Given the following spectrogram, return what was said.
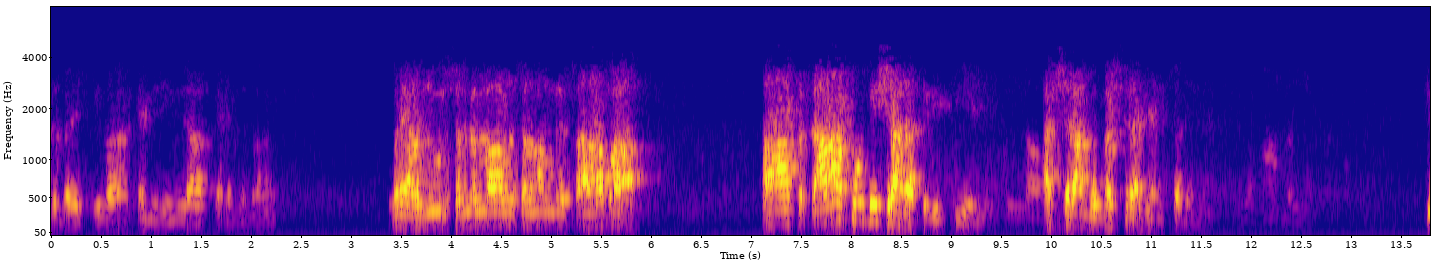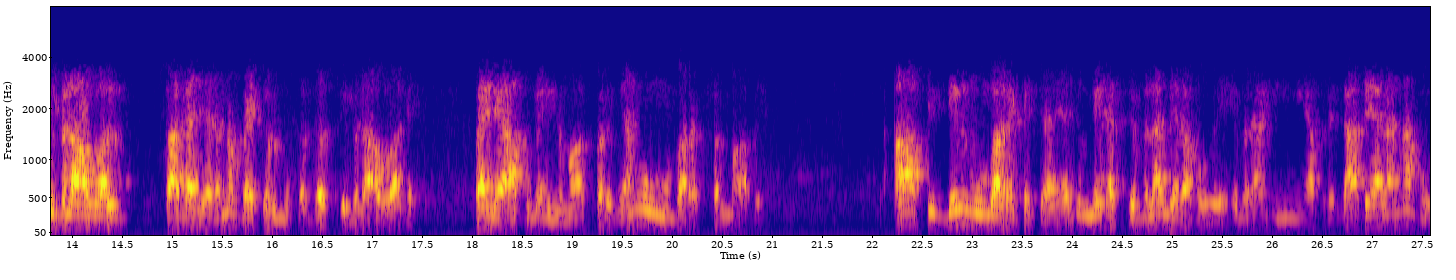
دے بیس کی بات کہ جی میلاد کرے دے بات حضور صلی اللہ علیہ وسلم کے صحابہ آپ کا خود اشارت لکھی ہے۔ اشرا مبشرہ جن سب قبلہ اول سادہ جو ہے نا، بیت المقدس قبلہ اول ہے۔ پہلے آپ نے نماز پڑھ دیا وہ مبارک فرما دے۔ آپ کی دل مبارک چاہے جو میرا قبلہ میرا ہوئے ابراہیم اپنے دادے والا نہ ہو۔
